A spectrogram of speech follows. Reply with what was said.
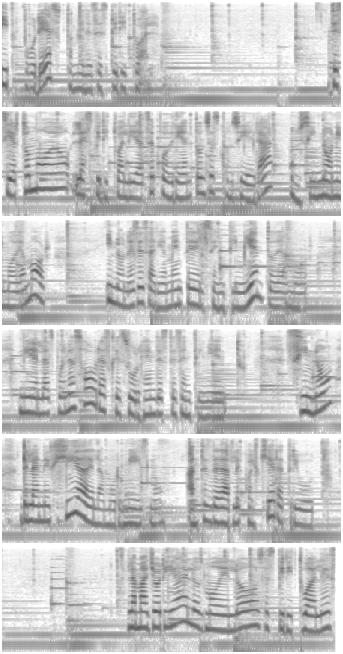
y por eso también es espiritual. De cierto modo, la espiritualidad se podría entonces considerar un sinónimo de amor y no necesariamente del sentimiento de amor, ni de las buenas obras que surgen de este sentimiento, sino de la energía del amor mismo antes de darle cualquier atributo. La mayoría de los modelos espirituales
